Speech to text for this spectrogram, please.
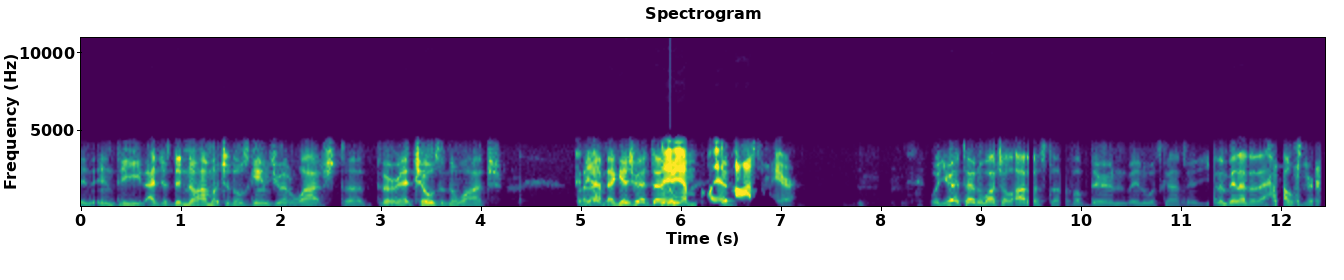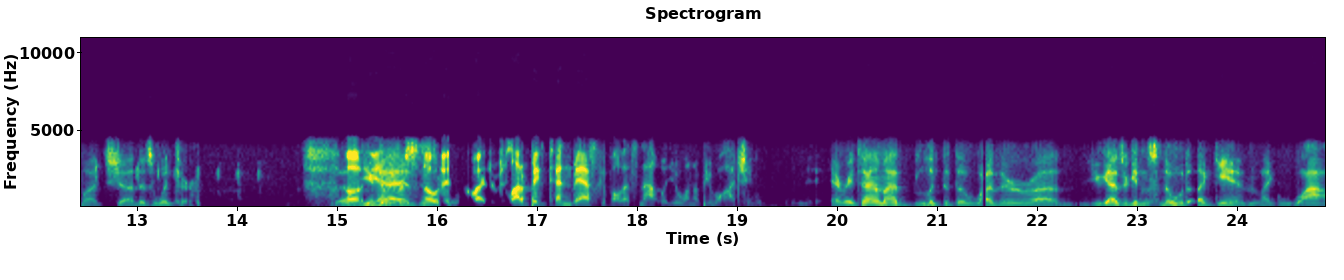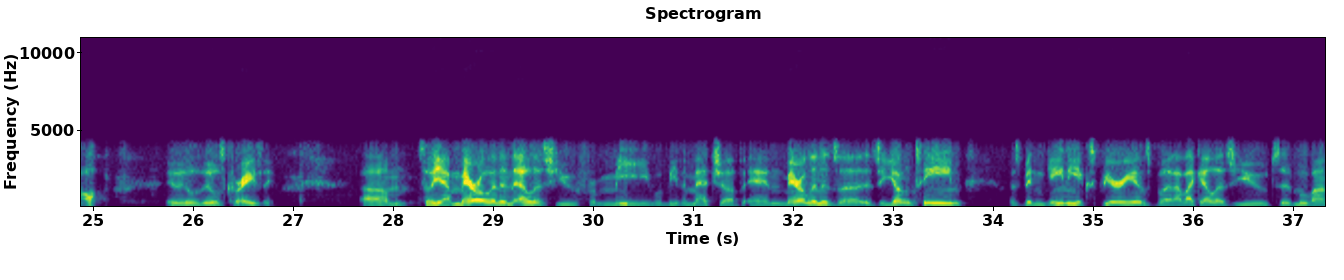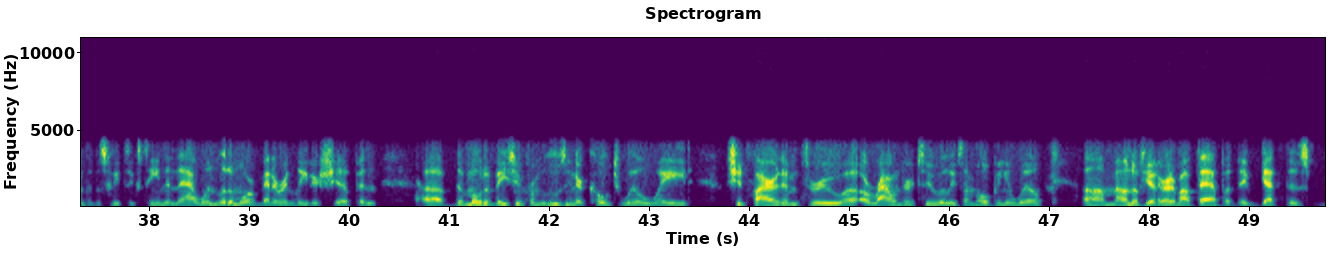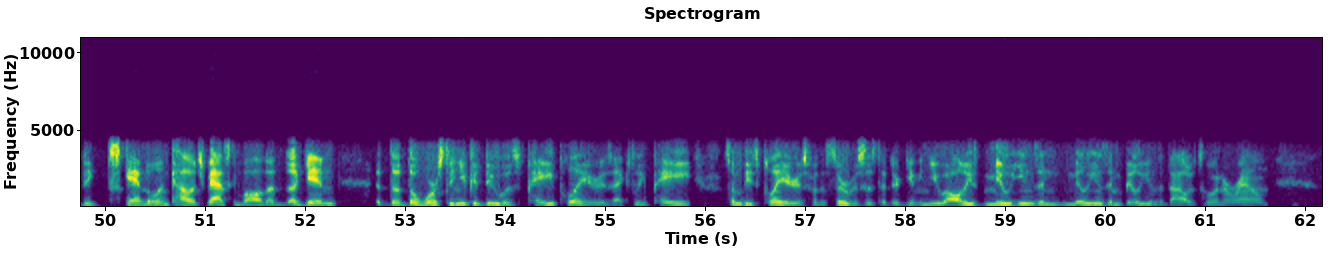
In, indeed, I just didn't know how much of those games you had watched uh, or had chosen to watch. Maybe I, I'm- guess you had time. Maybe to, I'm playing awesome here. well, you had time to watch a lot of stuff up there in, in Wisconsin. You haven't been out of the house very much uh, this winter. So Oh, you yeah, we guys, were snowed in quite a bit. A lot of Big Ten basketball. That's not what you want to be watching. every time I looked at the weather, uh, you guys are getting snowed again. Like, wow, it, it was, it was crazy. Um, so yeah, Maryland and LSU for me would be the matchup. And Maryland is a is a young team that's been gaining experience, but I like LSU to move on to the Sweet 16 and that one. A little more veteran leadership and uh, the motivation from losing their coach Will Wade should fire them through a, a round or two. At least I'm hoping it will. Um, I don't know if you had heard about that, but they've got this big scandal in college basketball. That again, the the worst thing you could do is pay players, actually pay some of these players for the services that they're giving you. All these millions and millions and billions of dollars going around,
